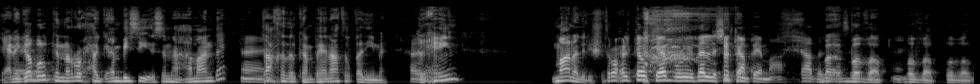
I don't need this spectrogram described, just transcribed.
يعني إيه. قبل كنا نروح حق NPC اسمها اماندا إيه. تأخذ ال campaign ات القديمة حلو. الحين ما ندري شو تروح الكوكب ويبلش ال campaign معك. هذا يصير. بالضبط إيه. بالضبط بالضبط.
